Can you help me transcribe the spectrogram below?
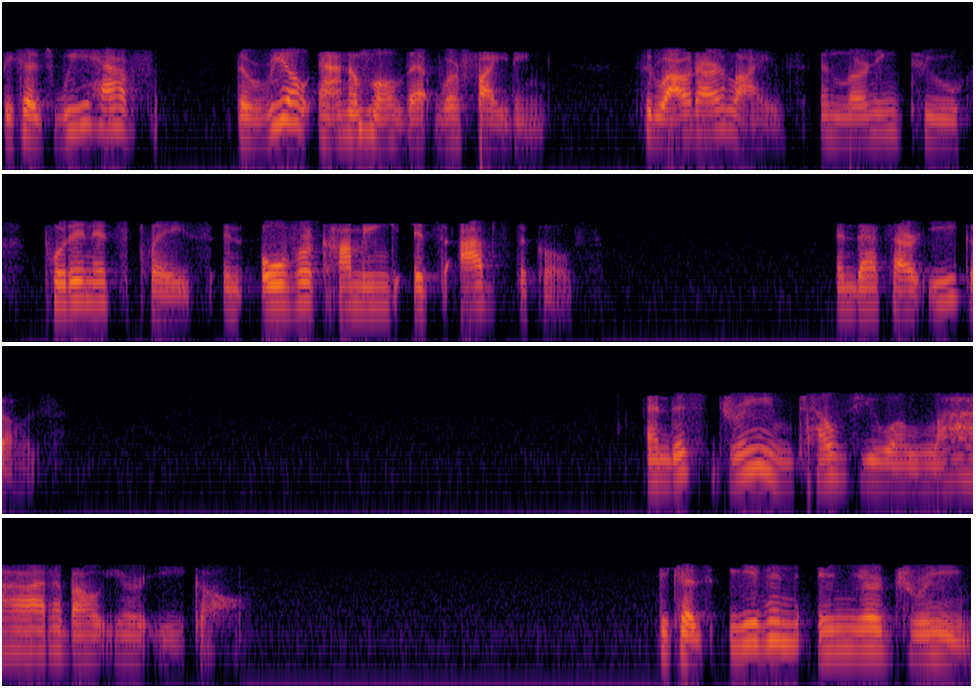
because we have the real animal that we're fighting throughout our lives and learning to put in its place and overcoming its obstacles. And that's our egos. And this dream tells you a lot about your ego. Because even in your dream,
